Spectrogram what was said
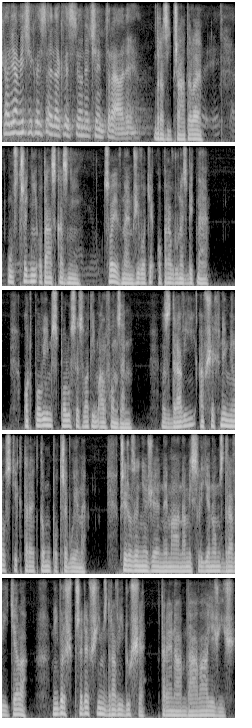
Cari amici, questa è la questione centrale. Drazí přátelé, ústřední otázka zní, co je v mém životě opravdu nezbytné. Odpovím spolu se svatým Alfonzem. Zdraví a všechny milosti, které k tomu potřebujeme. Přirozeně, že nemá na mysli jenom zdraví těla, nýbrž především zdraví duše, které nám dává Ježíš.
